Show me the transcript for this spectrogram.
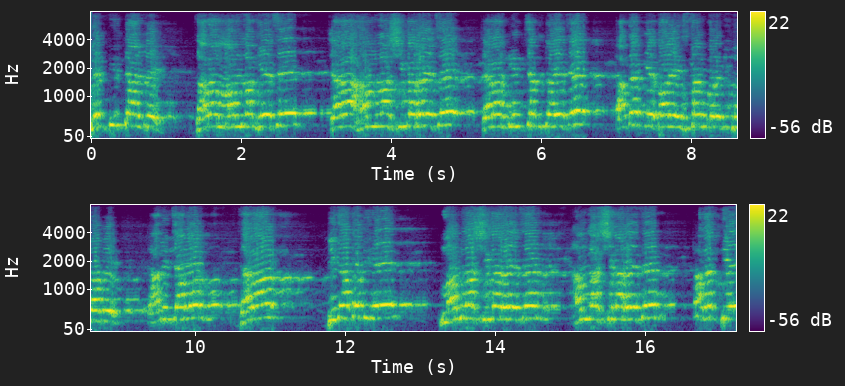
নেতৃত্বে আসবে। যারা মামলা খেয়েছে, যারা হামলা শিকার হয়েছে, যারা নির্যাতিত হয়েছে, তাদেরকে দলে স্থান করে দিতে হবে। আমি চাবো যারা বিগত দিনে মামলার শিকার হয়েছেন, হামলার শিকার হয়েছেন, তাদের দিয়ে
